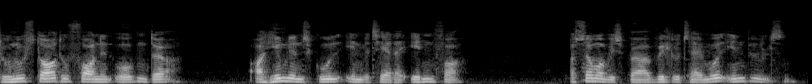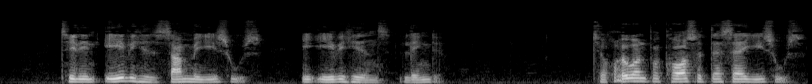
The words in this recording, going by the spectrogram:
Du nu står du foran en åben dør, og himlens Gud inviterer dig indenfor. Og så må vi spørge, vil du tage imod indbydelsen til en evighed sammen med Jesus i evighedens længde? Til røveren på korset, der sagde Jesus,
